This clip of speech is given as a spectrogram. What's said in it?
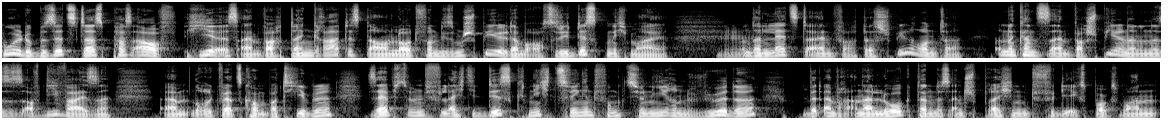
cool, du besitzt das, pass auf, hier ist einfach dein Gratis-Download von diesem Spiel, dann brauchst du die Disk nicht mal. Mhm. Und dann lädst du einfach das Spiel runter. Und dann kannst du es einfach spielen und dann ist es auf die Weise ähm, rückwärtskompatibel. Selbst wenn vielleicht die Disk nicht zwingend funktionieren würde, wird einfach analog dann das entsprechend für die Xbox One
